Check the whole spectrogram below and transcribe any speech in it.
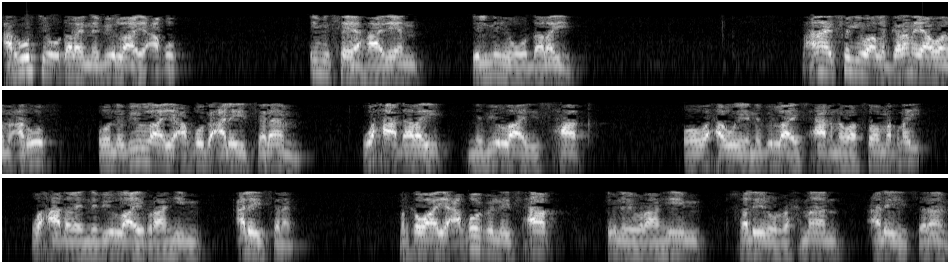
carruurtii uu dhalay nabiyullahi yacquub. Imisay ahaayeen ilmihii uu dhalay. Macnaha isagii waa la garanayaa waa macruuf oo nabiyullahi yacquub calayhi salaam waxaa dhalay nabiyullahi isxaaq. Oo waxa weeye nabiyullahi isxaaqna waa soo marnay waxaa dhalay nabiyullahi ibrahim calayhi salaam. Marka waa yacquub ibn isxaaq ibn ibrahim khaliil raxman calayhi salaam.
